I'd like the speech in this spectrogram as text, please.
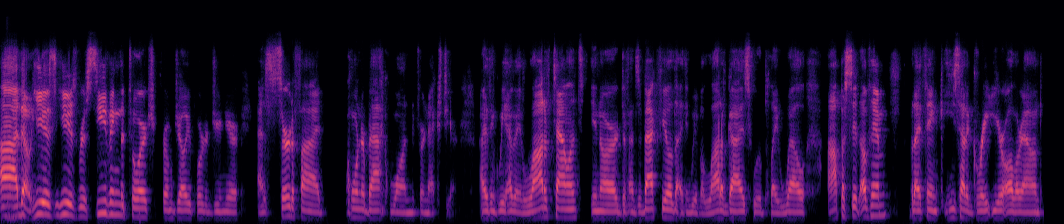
Uh, no, he is he is receiving the torch from Joey Porter Jr. as certified cornerback one for next year. I think we have a lot of talent in our defensive backfield. I think we have a lot of guys who will play well opposite of him. But I think he's had a great year all around.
